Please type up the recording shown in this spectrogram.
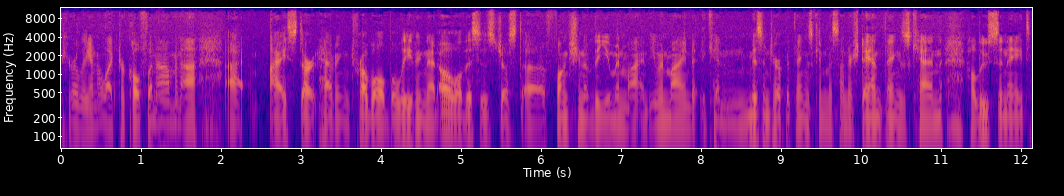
purely an electrical phenomena, uh, I start having trouble believing that, oh, well, this is just a function of the human mind. The human mind can misinterpret things, can misunderstand things, can hallucinate,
